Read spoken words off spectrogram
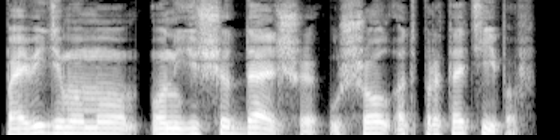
по-видимому, он еще дальше ушел от прототипов.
